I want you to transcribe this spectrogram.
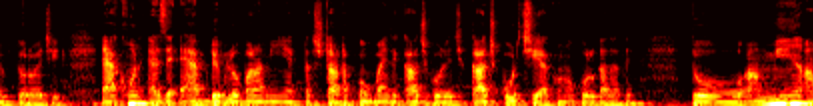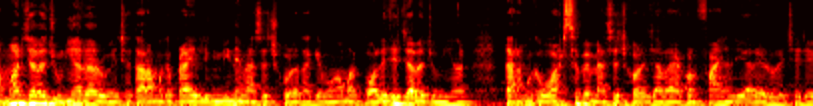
যুক্ত রয়েছি। এখন অ্যাজ এ অ্যাপ ডেভেলপার আমি একটা স্টার্ট আপ কোম্পানিতে কাজ করেছি, কাজ করছি এখনও কলকাতাতে। তো আমি, আমার যারা জুনিয়ররা রয়েছে, তারা আমাকে প্রায় লিঙ্কডিনে মেসেজ করে থাকে এবং আমার কলেজের যারা জুনিয়র তারা আমাকে হোয়াটসঅ্যাপে মেসেজ করে যারা এখন ফাইনাল ইয়ারে রয়েছে যে,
